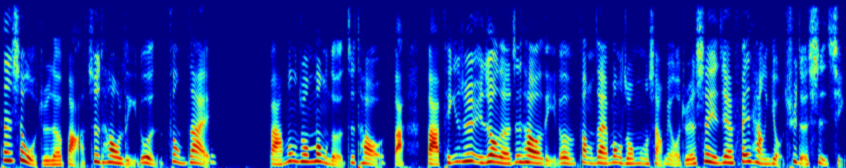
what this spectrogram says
但是我觉得把这套理论放在把梦中梦的这套把把平时宇宙的这套理论放在梦中梦上面，我觉得是一件非常有趣的事情。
